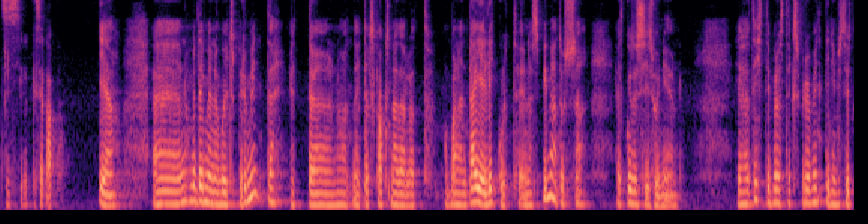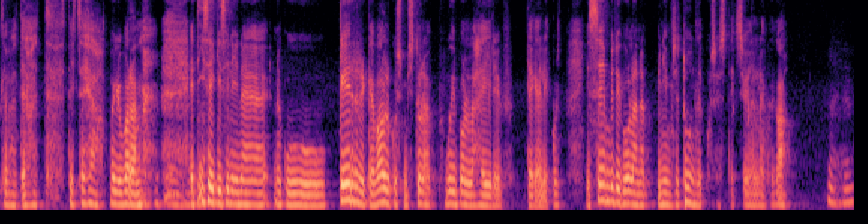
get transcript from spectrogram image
siis ikkagi segab. jah, noh, me teeme nagu eksperimente, et noh, et näiteks kaks nädalat ma panen täielikult ennast pimedusse, et kuidas siis uni on. Ja tihti pärast eksperimenti inimesed ütlevad jah, et täitsa hea, palju parem mm. -hmm. et isegi selline nagu kerge valgus, mis tuleb, võib olla häiriv tegelikult ja see muidugi oleneb inimese tundlikkusest, eks ju jällegi ka mm. -hmm.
